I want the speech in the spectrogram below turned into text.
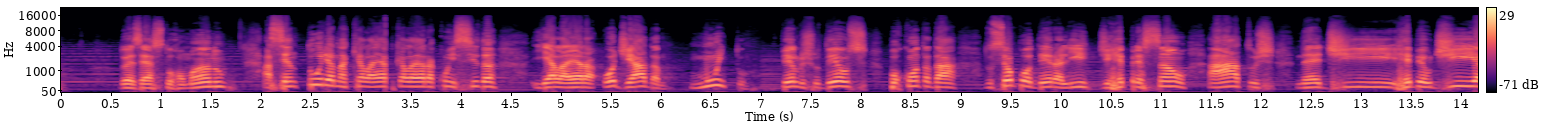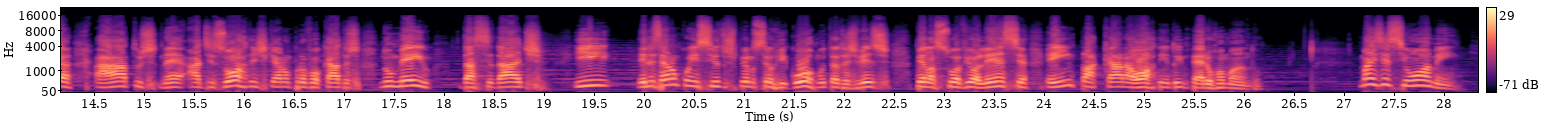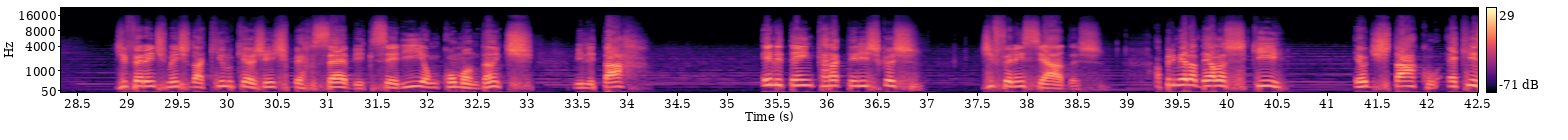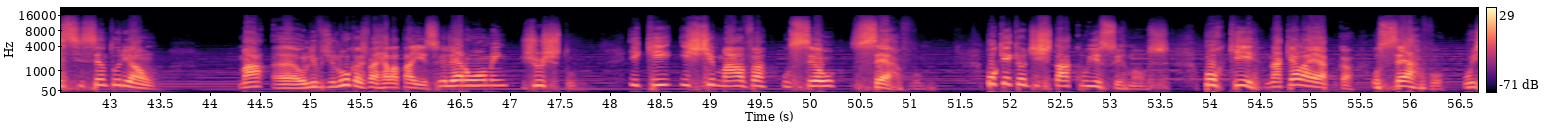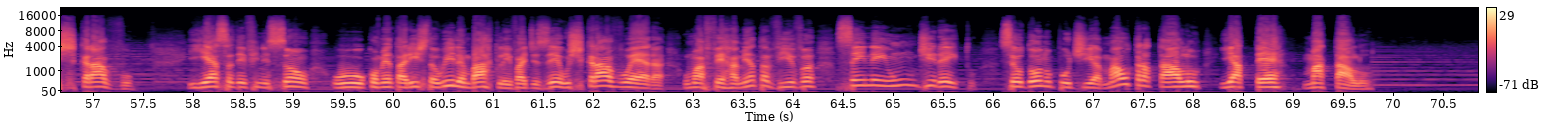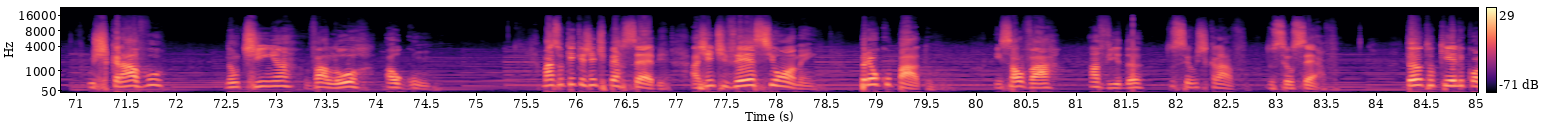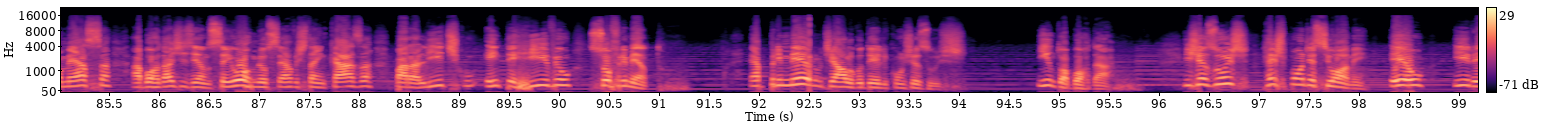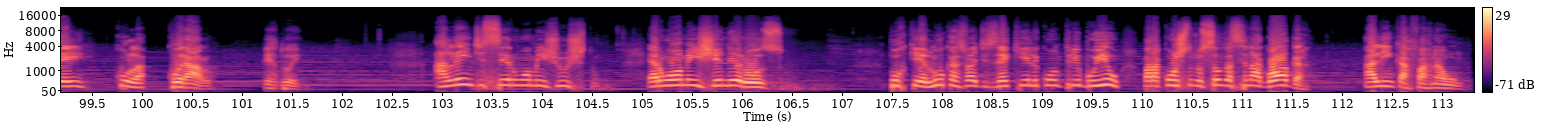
do exército romano. A centúria naquela época ela era conhecida e ela era odiada muito pelos judeus por conta da, do seu poder ali de repressão a atos né, de rebeldia, a atos, né, a desordens que eram provocadas no meio da cidade e eles eram conhecidos pelo seu rigor, muitas das vezes pela sua violência em emplacar a ordem do Império Romano. Mas esse homem, diferentemente daquilo que a gente percebe que seria um comandante militar, ele tem características diferenciadas. A primeira delas que eu destaco é que esse centurião, eh, o livro de Lucas vai relatar isso, ele era um homem justo e que estimava o seu servo. Por que, que eu destaco isso, irmãos? Porque naquela época, o servo, o escravo, e essa definição o comentarista William Barclay vai dizer: o escravo era uma ferramenta viva sem nenhum direito. Seu dono podia maltratá-lo e até matá-lo. O escravo não tinha valor algum. Mas o que, que a gente percebe? A gente vê esse homem preocupado em salvar a vida do seu escravo, do seu servo. Tanto que ele começa a abordar dizendo: Senhor, meu servo está em casa, paralítico, em terrível sofrimento. É o primeiro diálogo dele com Jesus, indo abordar. E Jesus responde a esse homem: Eu irei curá-lo. Perdoe. Além de ser um homem justo, era um homem generoso. Porque Lucas vai dizer que ele contribuiu para a construção da sinagoga ali em Cafarnaum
